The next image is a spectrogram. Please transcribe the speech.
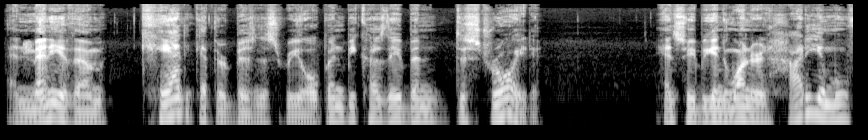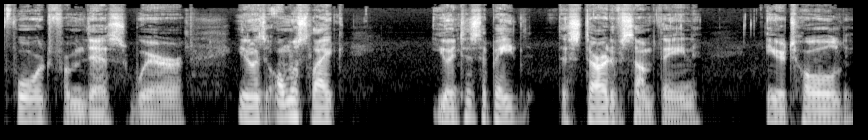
and many of them can't get their business reopened because they've been destroyed. And so you begin to wonder how do you move forward from this where, you know, it's almost like you anticipate the start of something and you're told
